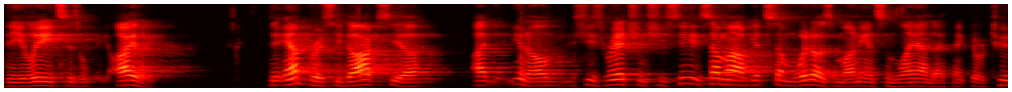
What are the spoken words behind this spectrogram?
the elites either. The empress Eudoxia, I, you know, she's rich and she sees, somehow gets some widow's money and some land. I think there were two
